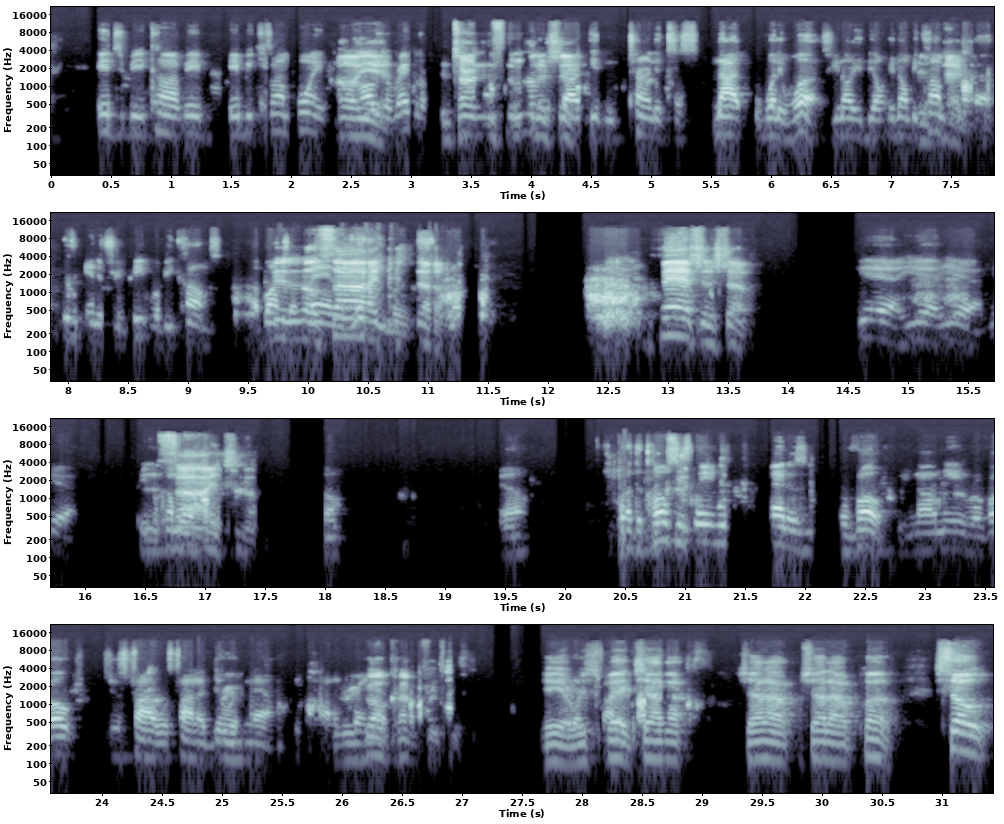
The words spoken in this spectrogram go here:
it's become it it became some point Oh, yeah. the regular It turned into some other shit. start getting turned into not what it was. You know, it don't it don't become Exactly. uh, music industry people it becomes a bunch It's of little side and stuff. Fashion show. Yeah, yeah, yeah, yeah. People come side show. Yeah. But the closest thing we had is Revolt. You know what I mean? Revolt just trying was trying to do it now. Trying to bring Revolt that- conferences. Yeah, respect. Shout out, shout out, shout out, Puff. So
